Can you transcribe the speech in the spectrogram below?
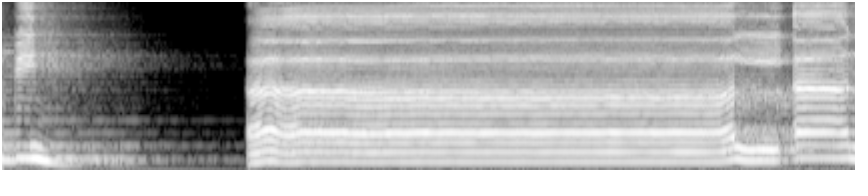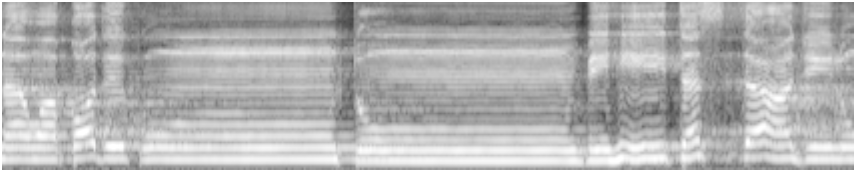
به الان وقد كنتم به تستعجلون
